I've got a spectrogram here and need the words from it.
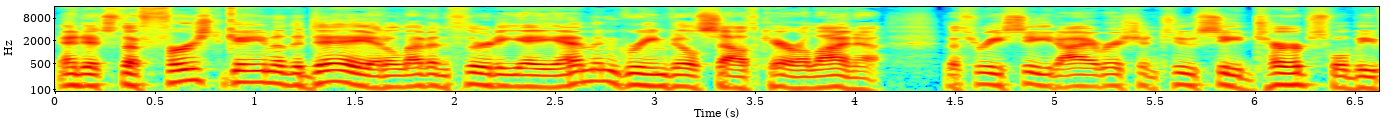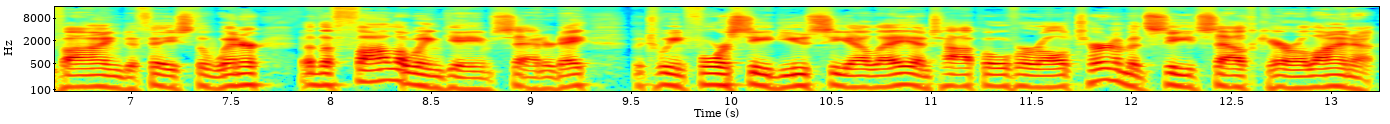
and it's the first game of the day at 11:30 a.m. in Greenville, South Carolina. The three-seed Irish and two-seed Terps will be vying to face the winner of the following game Saturday between four-seed UCLA and top overall tournament seed South Carolina.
